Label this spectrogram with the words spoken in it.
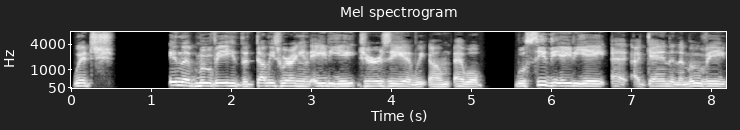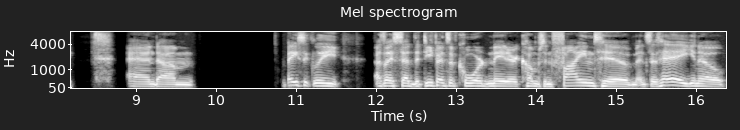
which in the movie, the dummy's wearing an 88 jersey, and we um and we'll we'll see the 88 a- again in the movie, and um basically, as I said, the defensive coordinator comes and finds him and says, "Hey, you know."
